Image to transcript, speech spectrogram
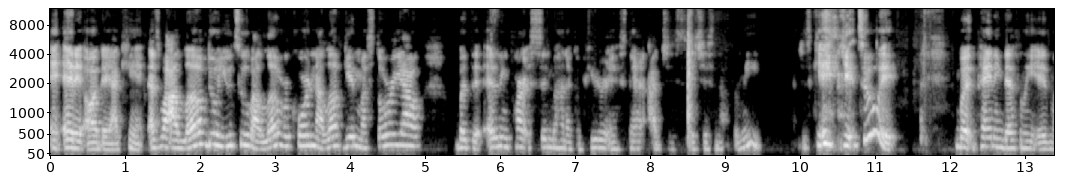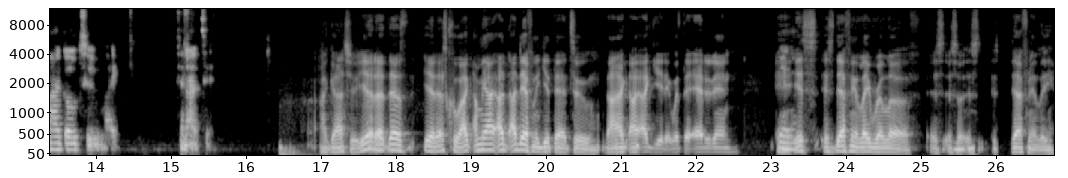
and edit all day. I can't. That's why I love doing YouTube. I love recording. I love getting my story out. But the editing part, sitting behind a computer and staring, I just it's just not for me. I just can't get to it. But painting definitely is my go-to, like ten out of ten. I got you. Yeah, that that's yeah, that's cool. I, I mean, I I definitely get that too. I, I, I get it with the editing. And yeah. it's it's definitely a labor of love. It's it's a, it's, it's definitely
